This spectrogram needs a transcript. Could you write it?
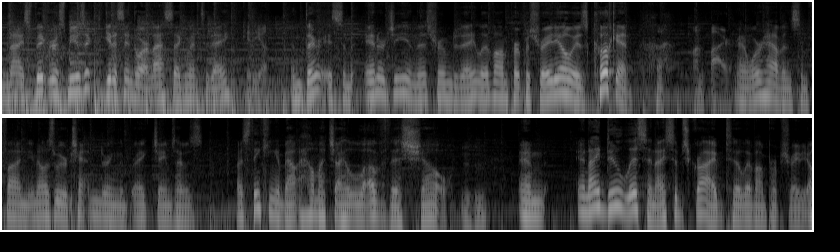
Some nice, vigorous music to get us into our last segment today. Giddy up. And there is some energy in this room today. Live on Purpose Radio is cooking. On fire. And we're having some fun. You know, as we were chatting during the break, James, I was I was thinking about how much I love this show. Mm-hmm. And and I do listen. I subscribe to Live on Purpose Radio.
